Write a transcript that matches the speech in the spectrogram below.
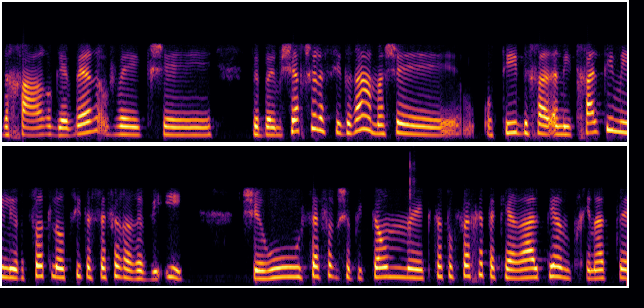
זכר, גבר, וכש... ובהמשך של הסדרה, מה שאותי בכלל, אני התחלתי מלרצות להוציא את הספר הרביעי, שהוא ספר שפתאום אה, קצת הופך את הקערה על פיה מבחינת אה,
